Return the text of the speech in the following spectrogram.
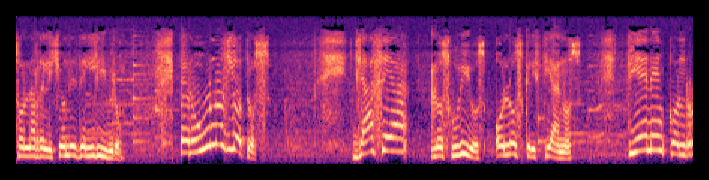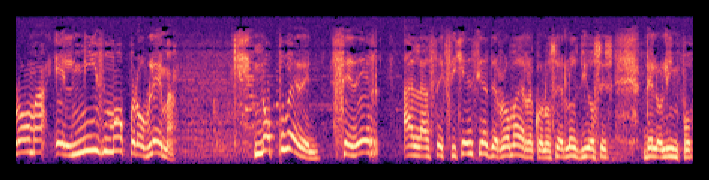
son las religiones del libro. Pero unos y otros, ya sea los judíos o los cristianos, tienen con Roma el mismo problema. No pueden ceder a las exigencias de Roma de reconocer los dioses del Olimpo,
